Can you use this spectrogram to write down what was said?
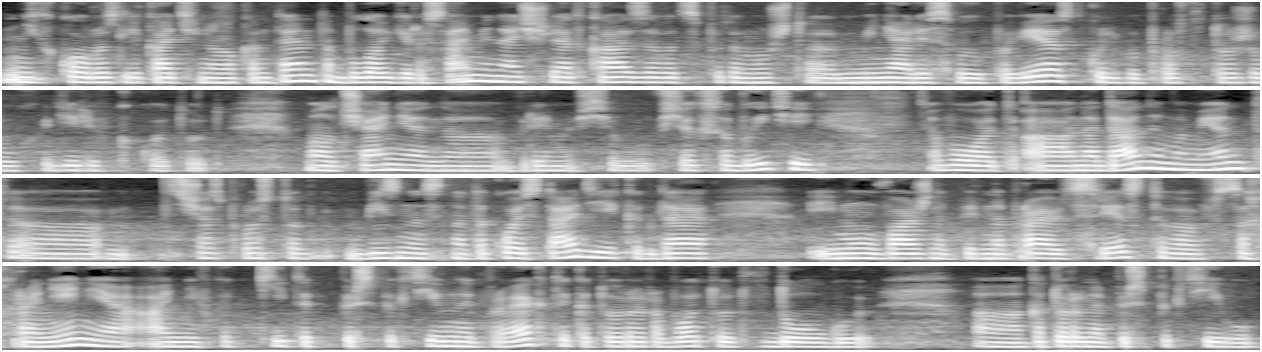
никакого развлекательного контента. Блогеры сами начали отказываться, потому что меняли свою повестку, либо просто тоже уходили в какое-то вот молчание на время всего, всех событий. Вот. А на данный момент э, сейчас просто бизнес на такой стадии, когда ему важно перенаправить средства в сохранение, а не в какие-то перспективные проекты, которые работают в долгую, э, которые на перспективу.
